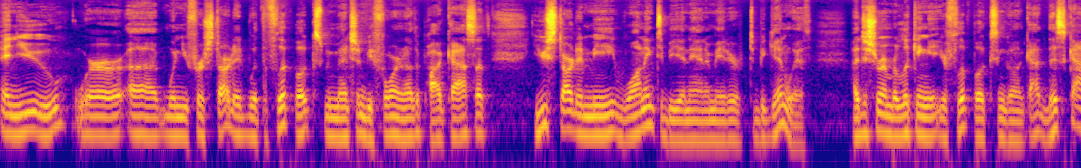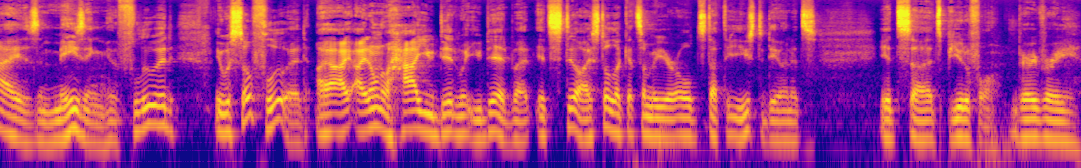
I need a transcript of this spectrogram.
And you were uh, when you first started with the flip books we mentioned before in another podcast. That you started me wanting to be an animator to begin with. I just remember looking at your flip books and going, God, this guy is amazing. The fluid, it was so fluid. I, I, I don't know how you did what you did, but it's still I still look at some of your old stuff that you used to do, and it's it's uh, it's beautiful. Very very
